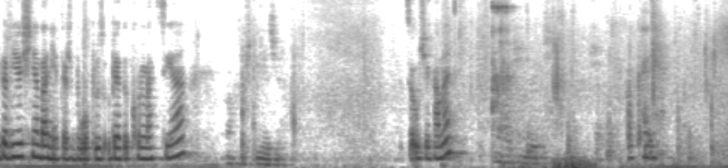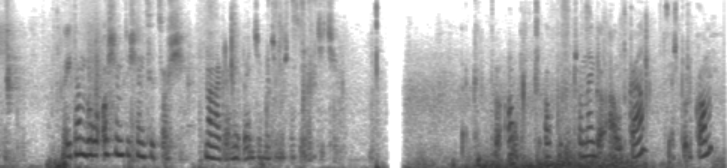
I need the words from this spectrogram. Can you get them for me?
Czyli pewnie śniadanie też było plus obiad, kolacja. O, ktoś tu jedzie. Co, uciekamy? Okej. No i tam było 8 tysięcy coś. Na nagraniu będzie, będzie można sprawdzić. Tak, to oprócz opuszczonego autka z jaszczurką. Wygląda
